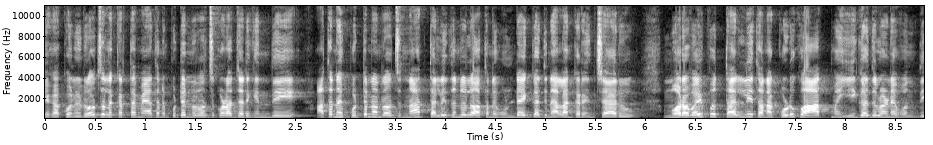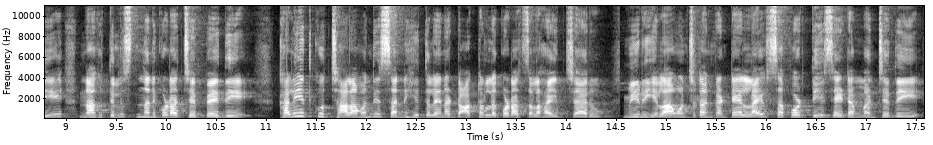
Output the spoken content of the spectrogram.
ఇక కొన్ని రోజుల క్రితమే అతని పుట్టినరోజు కూడా జరిగింది. అతని పుట్టినరోజున తల్లిదండ్రులు అతని ఉండే గదిని అలంకరించారు. మరోవైపు తల్లి తన కొడుకు ఆత్మ ఈ గదిలోనే ఉంది. నాకు తెలుస్తుందని కూడా చెప్పేది. ఖలీద్కు చాలామంది సన్నిహితులైన డాక్టర్లు కూడా సలహా ఇచ్చారు. మీరు ఇలా ఉంచడం కంటే లైఫ్ సపోర్ట్ తీసేయటం మంచిది.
